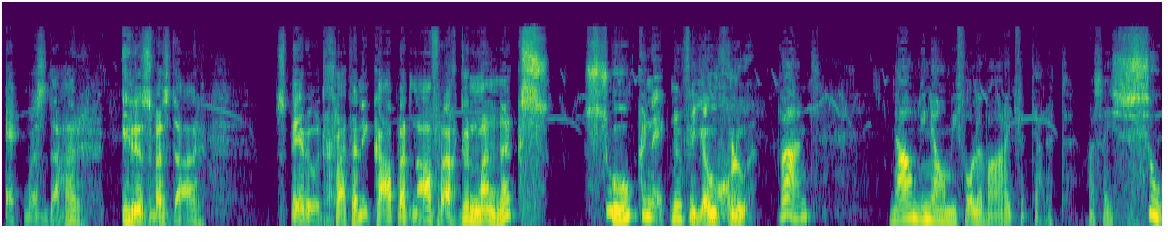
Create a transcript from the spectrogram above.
Ek was daar. Iris was daar. Spero het glad aan die Kaap laat navraag doen, maar niks. So hoe kan ek nou vir jou glo? Want nou Mina hom die volle waarheid vertel het, was hy so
